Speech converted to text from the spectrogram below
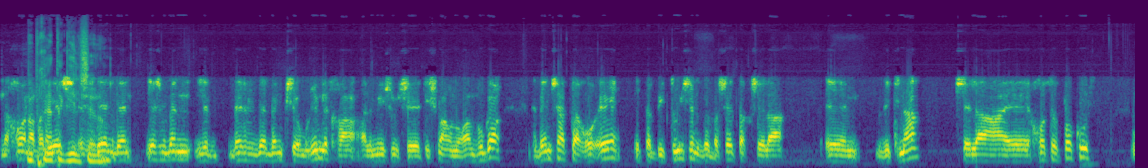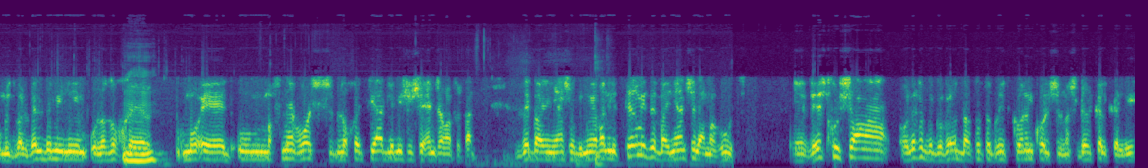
נכון, אבל יש. הבדל בין, יש בין, בין הבדל בין כשאומרים לך על מישהו שתשמע, הוא נורא מבוגר, לבין שאתה רואה את הביטוי של זה בשטח של הזקנה, של החוסר פוקוס, הוא מתבלבל במילים, הוא לא זוכר, הוא מועד, הוא מפנה ראש ולוחץ יד למישהו שאין שם אף אחד. זה בעניין של דימוי, אבל יותר מזה בעניין של המהות. אה, ויש תחושה הולכת וגוברת בארצות הברית קודם כל של משבר כלכלי,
